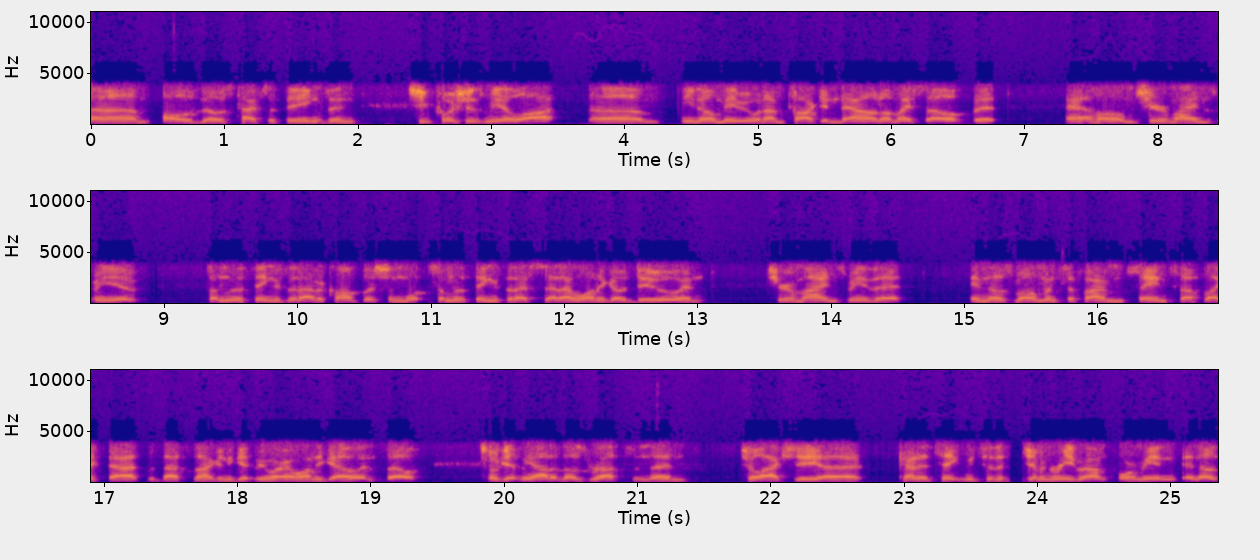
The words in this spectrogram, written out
um, all of those types of things. And she pushes me a lot. Um, you know, maybe when I'm talking down on myself, but at home, she reminds me of some of the things that I've accomplished and what, some of the things that I've said I want to go do. And she reminds me that in those moments, if I'm saying stuff like that, that that's not going to get me where I want to go. And so she'll get me out of those ruts and then she'll actually uh, kind of take me to the gym and rebound for me and, and those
